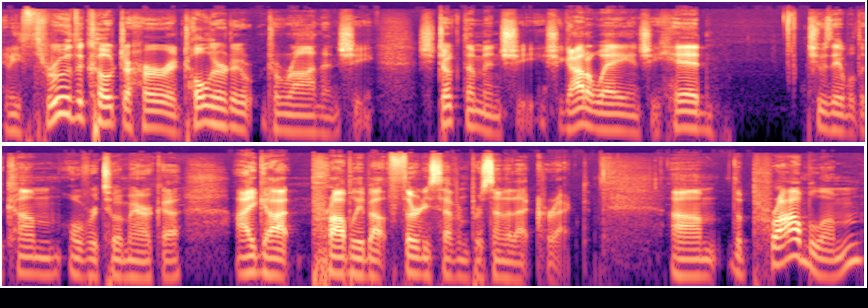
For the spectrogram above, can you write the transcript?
and he threw the coat to her and told her to, to run and she she took them and she she got away and she hid she was able to come over to America I got probably about 37% of that correct um, the problem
